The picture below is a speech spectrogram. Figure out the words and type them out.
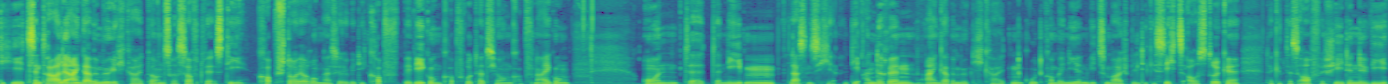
Die zentrale Eingabemöglichkeit bei unserer Software ist die Kopfsteuerung, also über die Kopfbewegung, Kopfrotation, Kopfneigung. Und äh, daneben lassen sich die anderen Eingabemöglichkeiten gut kombinieren, wie zum Beispiel die Gesichtsausdrücke. Da gibt es auch verschiedene, wie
